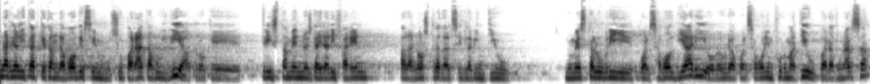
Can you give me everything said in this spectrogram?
Una realitat que tant de bo haguéssim superat avui dia, però que tristament no és gaire diferent a la nostra del segle XXI. Només cal obrir qualsevol diari o veure qualsevol informatiu per adonar-se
